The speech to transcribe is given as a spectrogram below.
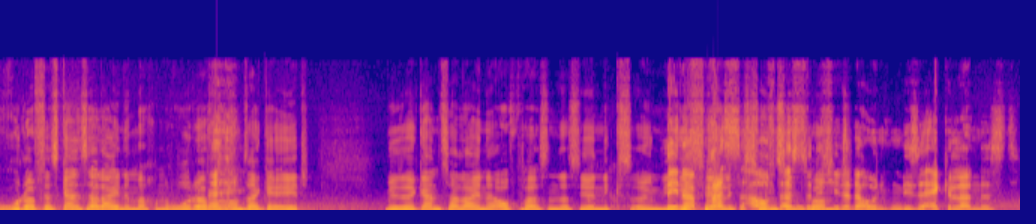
Rudolf das ganz alleine machen. Rudolf und unser Gate. Wir ganz alleine aufpassen, dass hier nichts irgendwie Lena, gefährliches pass auf, dass du nicht wieder da unten in dieser Ecke landest.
